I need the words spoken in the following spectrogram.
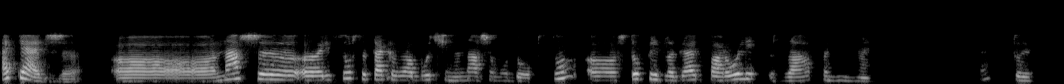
Опять же, э, наши ресурсы так озабочены нашим удобством, э, что предлагают пароли запоминать. То есть Э,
